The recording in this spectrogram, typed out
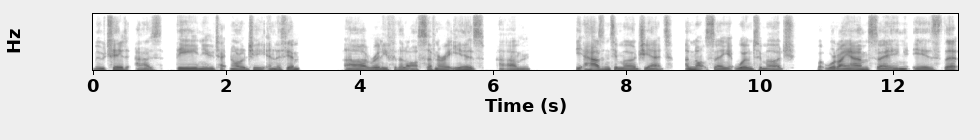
mooted as the new technology in lithium, uh, really for the last seven or eight years. Um, it hasn't emerged yet. I'm not saying it won't emerge, but what I am saying is that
